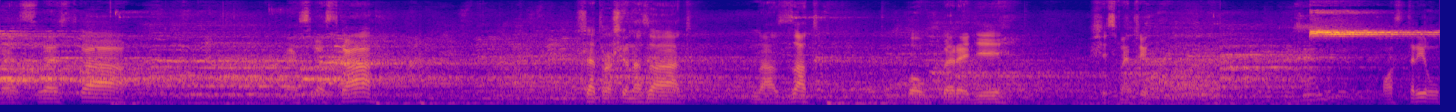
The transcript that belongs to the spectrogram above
Без свистка. Без свистка. Ще трошки назад. Назад. Бо впереді 6 метрів. Постріл.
